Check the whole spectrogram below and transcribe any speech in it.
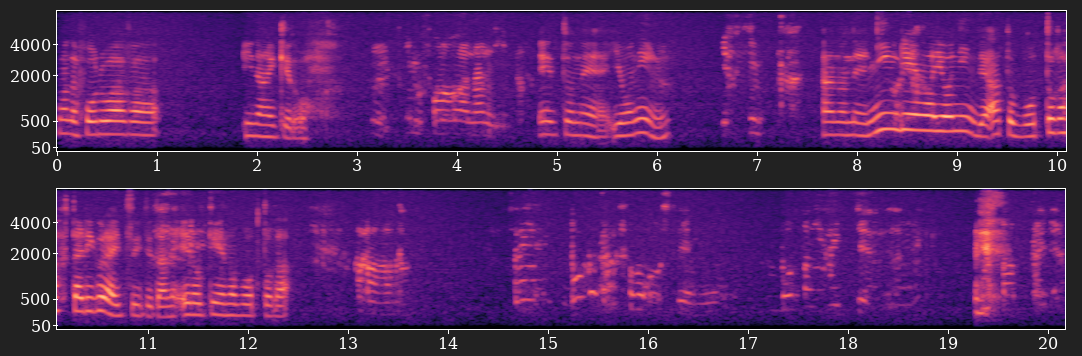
まだフォロワーがいないけど。うん。今フォロワー何人えっ、とね4人。あのね人間は4人であとボットが2人ぐらいついてたね。エロ系のボットが。ああ。それ、僕がフォローしても、ボットに入っちゃう んじ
